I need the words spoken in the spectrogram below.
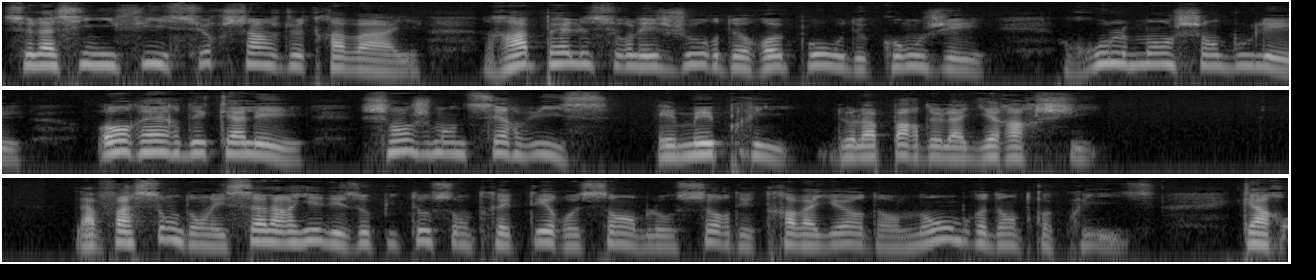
cela signifie surcharge de travail, rappel sur les jours de repos ou de congé, roulement chamboulé, horaires décalés, changement de service et mépris de la part de la hiérarchie. La façon dont les salariés des hôpitaux sont traités ressemble au sort des travailleurs dans nombre d'entreprises, car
